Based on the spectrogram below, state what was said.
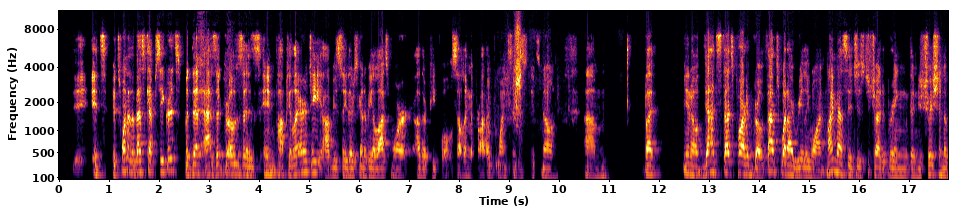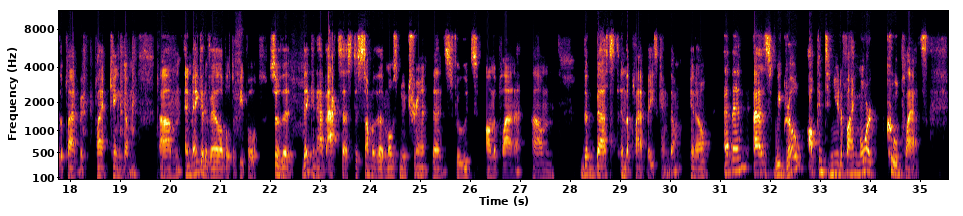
it's it's one of the best kept secrets but then as it grows as in popularity obviously there's going to be a lot more other people selling the product once it's it's known. Um, but you know that's that's part of growth. That's what i really want. My message is to try to bring the nutrition of the plant plant kingdom um, and make it available to people so that they can have access to some of the most nutrient dense foods on the planet. Um, the best in the plant-based kingdom, you know. And then as we grow, I'll continue to find more cool plants.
